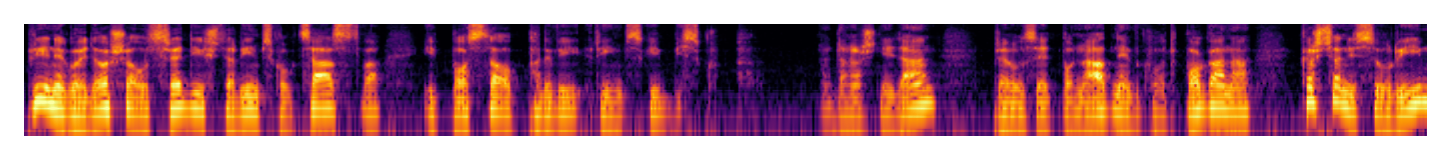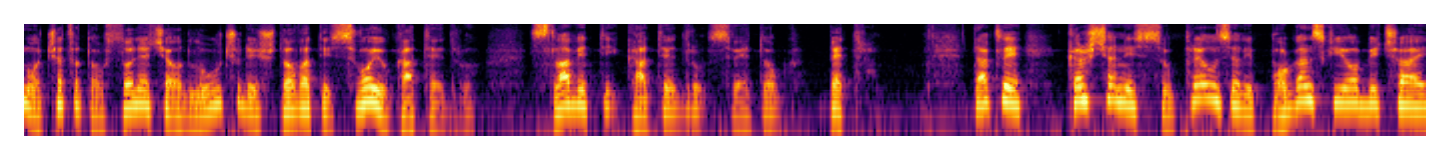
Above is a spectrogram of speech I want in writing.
prije nego je došao u središte Rimskog carstva i postao prvi rimski biskup. Na današnji dan, preuzet po nadnevku od pogana, kršćani su u Rimu od 4. stoljeća odlučili štovati svoju katedru, slaviti katedru svetog Petra. Dakle, kršćani su preuzeli poganski običaj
